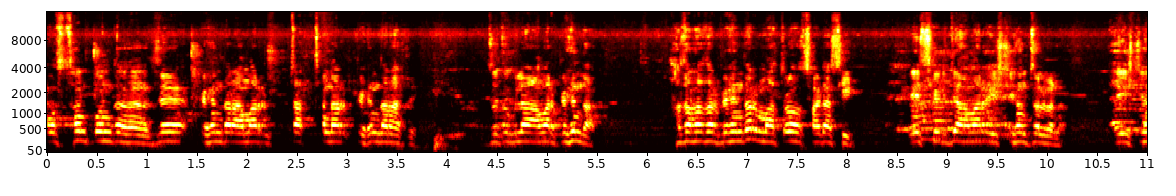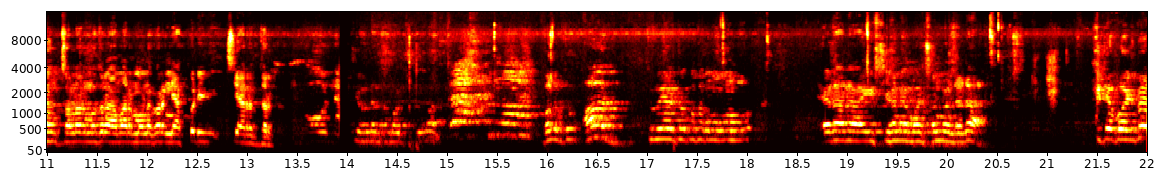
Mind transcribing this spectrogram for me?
অবস্থান পর্যন্ত যে পেহেন্দার আমার চার থানার পেহেন্দার আছে যতগুলো আমার পেহেন্দার হাজার হাজার পেহেন্দার মাত্র ছয়টা সিট এই সিট দিয়ে আমার স্টেশন চলবে না। এই স্টেশন চলার মতন আমার মনে করেন এক কোটি চেয়ারের দরকার। তুমি একটা কথা এটা না স্টেশনে আমার শুনবেন এটা? সিটে বসবে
